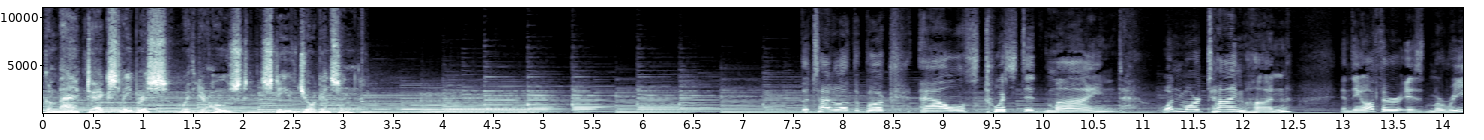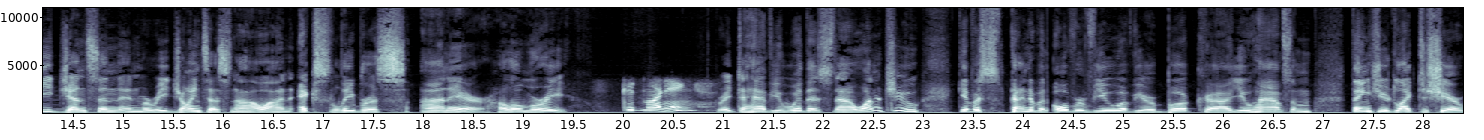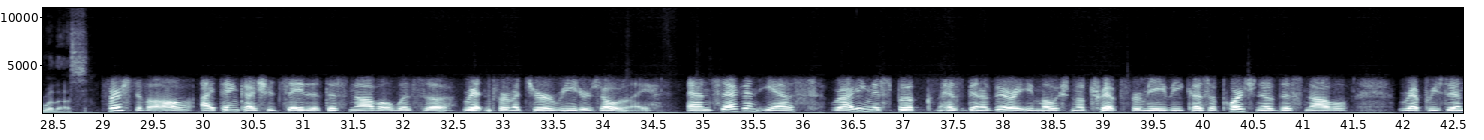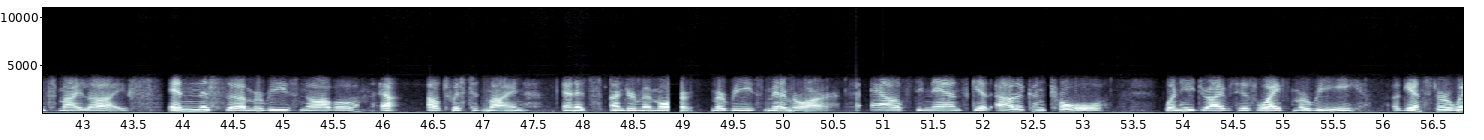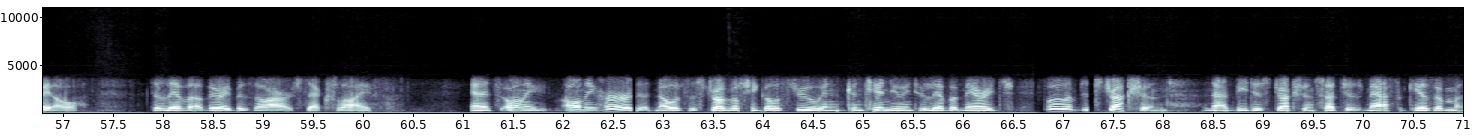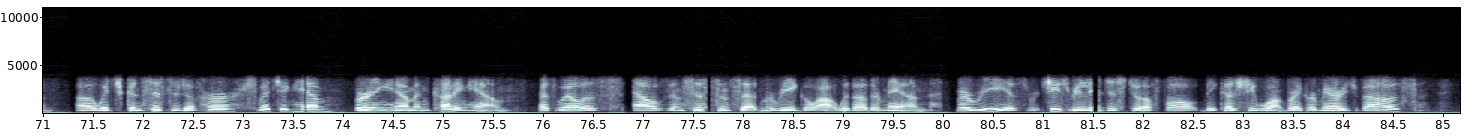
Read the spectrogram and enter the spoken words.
Welcome back to Xlibris with your host, Steve Jorgensen. The title of the book, Al's Twisted Mind. One more time, Hon. And the author is Marie Jensen, and Marie joins us now on Xlibris on Air. Hello, Marie. Good morning. Great to have you with us. Now, why don't you give us kind of an overview of your book? Uh, you have some things you'd like to share with us. First of all, I think I should say that this novel was uh, written for mature readers only. And second, yes, writing this book has been a very emotional trip for me because a portion of this novel represents my life. In this uh, Marie's novel, Al, Al Twisted Mind, and it's under Memor- Marie's memoir, Al's demands get out of control when he drives his wife Marie against her will to live a very bizarre sex life and it's only only her that knows the struggle she goes through in continuing to live a marriage full of destruction, and that'd be destruction such as masochism, and, uh, which consisted of her switching him, burning him, and cutting him, as well as Al's insistence that Marie go out with other men. Marie is she's religious to a fault because she won't break her marriage vows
